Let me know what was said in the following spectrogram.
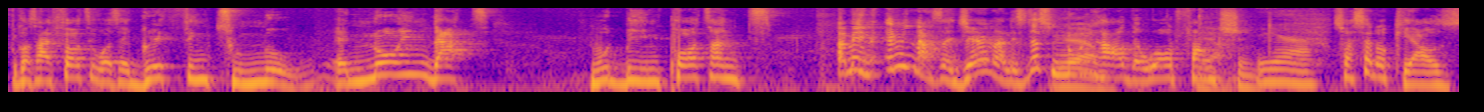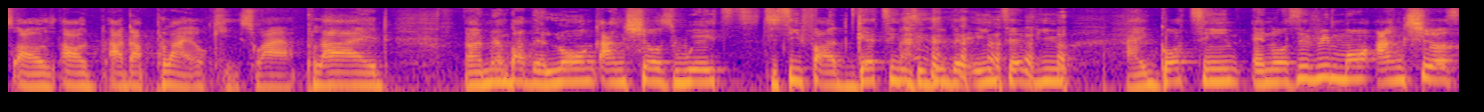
Because I felt it was a great thing to know, and knowing that would be important. I mean, even as a journalist, just knowing Yeah. how the world functioned. Yeah. So I said, okay, I was, I was, I'd, I'd apply. Okay, so I applied. I remember the long, anxious wait to see if I'd get in to do the interview. I got in and was even more anxious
